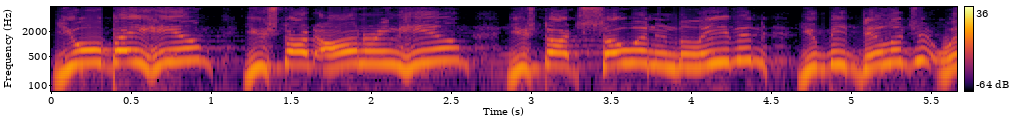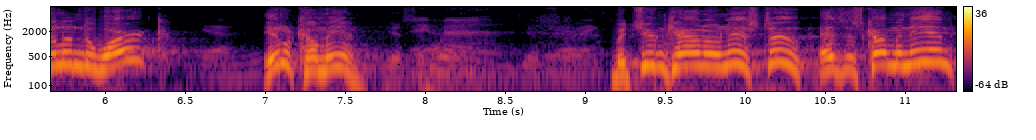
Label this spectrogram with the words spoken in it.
You obey Him, you start honoring Him, you start sowing and believing, you be diligent, willing to work, it'll come in. But you can count on this too. As it's coming in,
